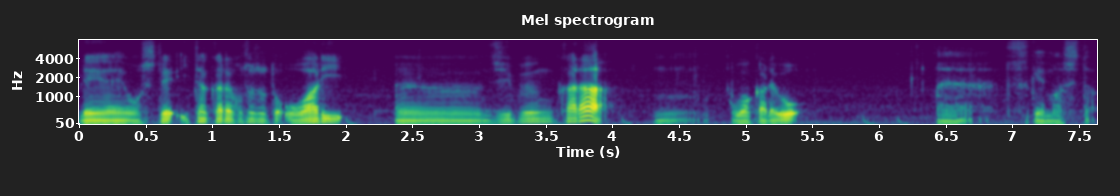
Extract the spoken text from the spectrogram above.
恋愛をしていたからこそちょっと終わり、うん、自分から、うん、お別れを、えー、告げました。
